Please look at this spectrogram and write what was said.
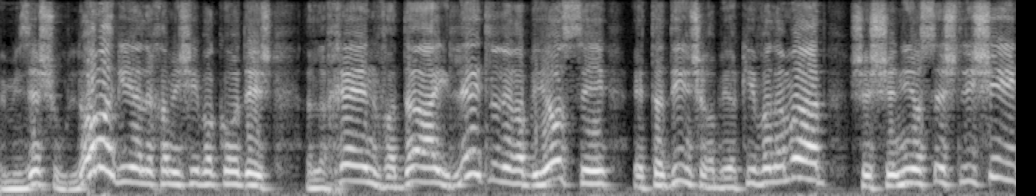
ומזה שהוא לא מגיע לחמישי בקודש, לכן ודאי לית לרבי יוסי את הדין שרבי עקיבא למד, ששני עושה שלישי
